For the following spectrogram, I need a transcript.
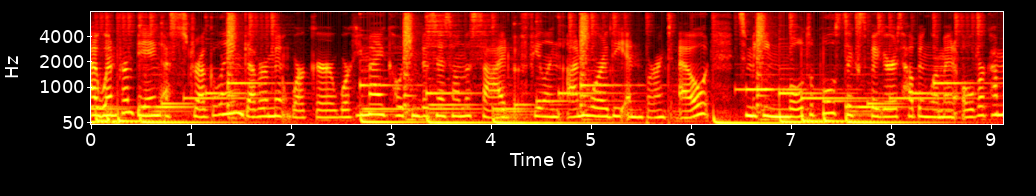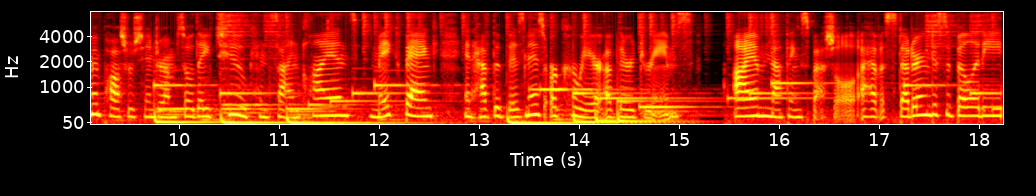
I went from being a struggling government worker, working my coaching business on the side, but feeling unworthy and burnt out, to making multiple six figures helping women overcome imposter syndrome so they too can sign clients, make bank, and have the business or career of their dreams. I am nothing special. I have a stuttering disability,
